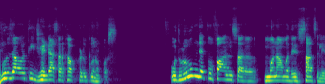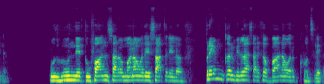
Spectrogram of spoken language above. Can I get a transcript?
बुरजावरती झेंड्यासारखा फडकू नकोस. उधळून दे तुफान सार मनामध्ये साचलेलं. उधळून दे तुफान सार मनामध्ये साचलेलं. प्रेम कर विल्लासारखं बाणावर खोचलेलं.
